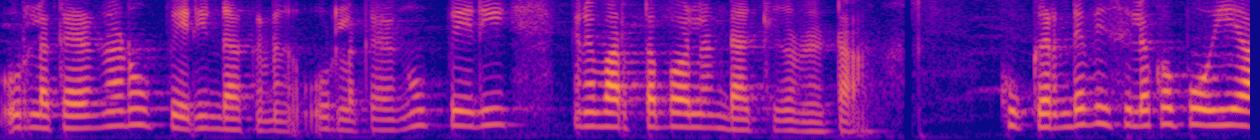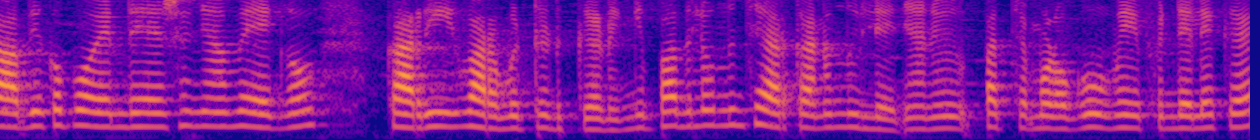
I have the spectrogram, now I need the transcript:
ഉരുളക്കിഴങ്ങാണ് ഉപ്പേരി ഉണ്ടാക്കുന്നത് ഉരുളക്കിഴങ്ങ് ഉപ്പേരി ഇങ്ങനെ വറുത്ത പോലെ ഉണ്ടാക്കിയാണ് കേട്ടോ. കുക്കറിന്റെ വിസിലൊക്കെ പോയി ആവിയൊക്കെ പോയതിന്റെ ശേഷം ഞാൻ വേഗം കറി വറവിട്ടെടുക്കുകയാണ്. ഇനിയിപ്പോൾ അതിലൊന്നും ചേർക്കാനൊന്നുമില്ല. ഞാൻ പച്ചമുളകും വേപ്പിന്റെ ഇലയൊക്കെ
